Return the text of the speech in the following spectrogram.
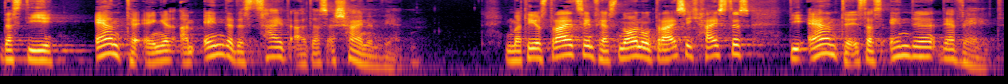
dass die Ernteengel am Ende des Zeitalters erscheinen werden. In Matthäus 13, Vers 39 heißt es, die Ernte ist das Ende der Welt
